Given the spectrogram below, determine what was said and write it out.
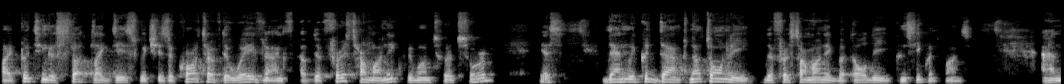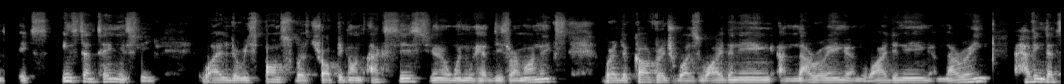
by putting a slot like this, which is a quarter of the wavelength of the first harmonic we want to absorb, yes, then we could damp not only the first harmonic, but all the consequent ones. And it's instantaneously, while the response was dropping on axis, you know, when we had these harmonics, where the coverage was widening and narrowing and widening and narrowing, having that,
